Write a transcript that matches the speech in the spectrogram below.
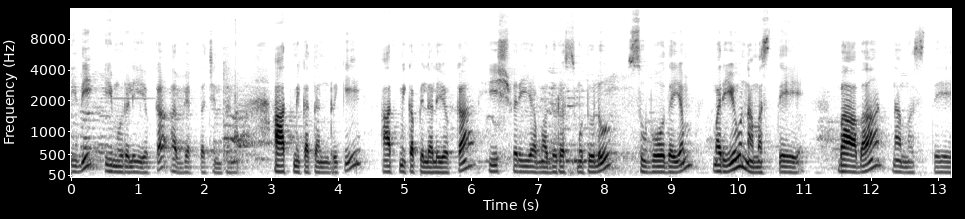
ఇది ఈ మురళి యొక్క అవ్యక్త చింతన. ఆత్మిక తండ్రికి ఆత్మిక పిల్లల యొక్క ఈశ్వరీయ మధుర స్మృతులు శుభోదయం మరియు నమస్తే. బాబా నమస్తే.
